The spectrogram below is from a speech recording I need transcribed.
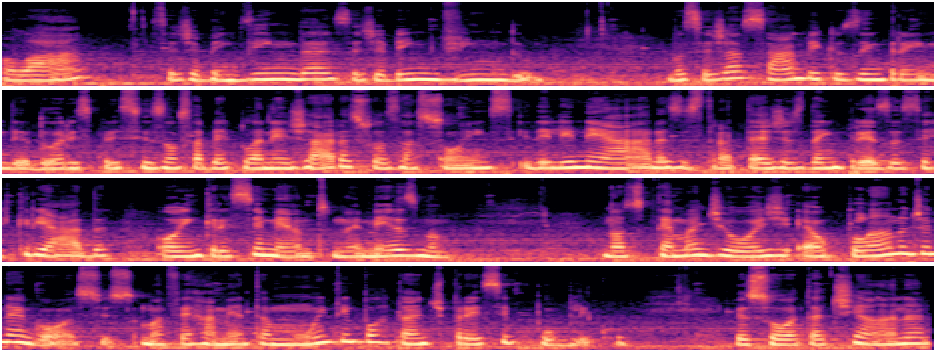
Olá, seja bem-vinda, seja bem-vindo. Você já sabe que os empreendedores precisam saber planejar as suas ações e delinear as estratégias da empresa a ser criada ou em crescimento, não é mesmo? Nosso tema de hoje é o plano de negócios, uma ferramenta muito importante para esse público. Eu sou a Tatiana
